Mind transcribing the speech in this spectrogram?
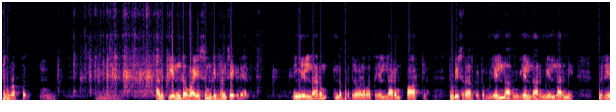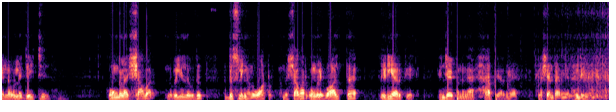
சுரப்பது. அதுக்கு எந்த வயசும் டிஃப்ரென்ஸே கிடையாது. நீங்கள் எல்லாரும் இந்த படத்தில் வேலை பார்த்த எல்லாரும் பார்க்கல. ப்ரொடியூசராக இருக்கட்டும் எல்லாரும் எல்லாரும் எல்லாருமே பெரிய லெவலில் ஜெயிச்சு உங்களை ஷவர் இந்த வெளியில் வந்து ட்ரிஸ்லிங் அந்த வாட்டர் அந்த ஷவர் உங்களை வாழ்த்த ரெடியாக இருக்குது என்ஜாய் பண்ணுங்கள் ஹாப்பியாக இருங்க ப்ளஷண்ட்டாக இருங்க. நன்றி நன்றி நன்றி.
